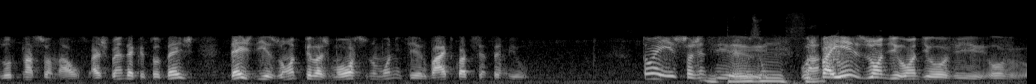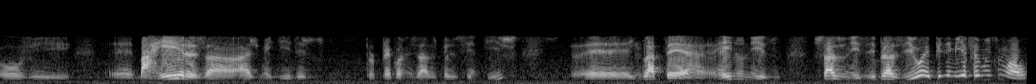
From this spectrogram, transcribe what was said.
luto nacional. A Espanha decretou 10, 10 dias ontem pelas mortes no mundo inteiro, mais de 400 mil. Então é isso, a gente. Um os países onde, onde houve, houve, houve é, barreiras às medidas preconizadas pelos cientistas, é, Inglaterra, Reino Unido, Estados Unidos e Brasil, a epidemia foi muito mal.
